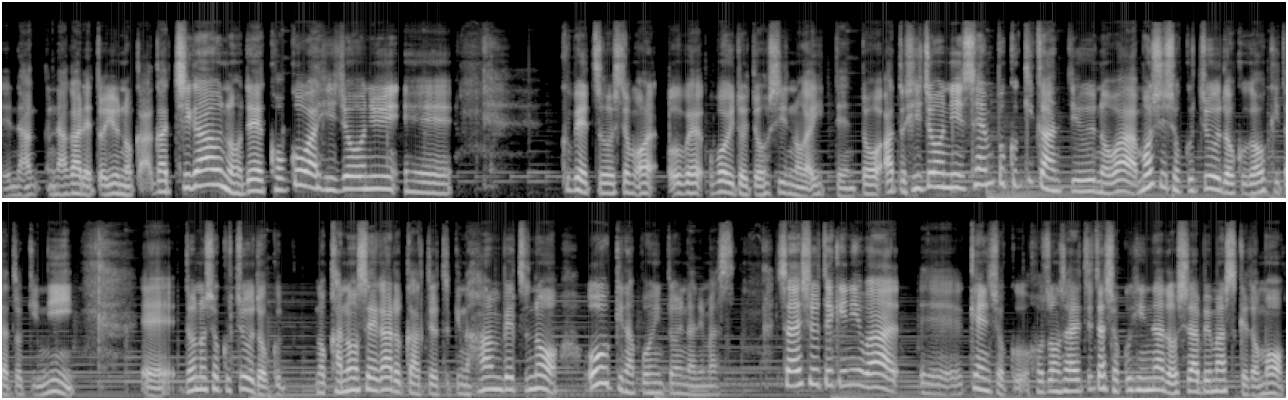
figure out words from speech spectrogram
えー、流れというのかが違うのでここは非常に、えー、区別をしても覚えておいてほしいのが1点とあと非常に潜伏期間っていうのはもし食中毒が起きた時に、えー、どの食中毒の可能性があるかっていう時の判別の大きなポイントになります。最終的には、えー、検食保存されていた食品などを調べますけども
